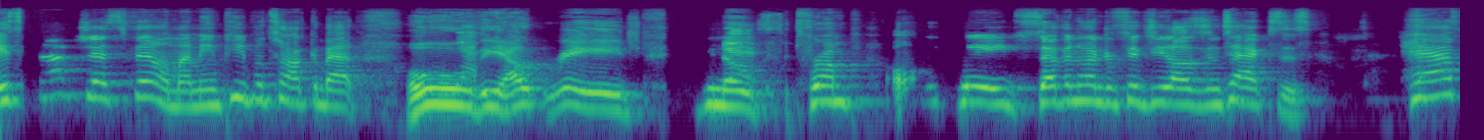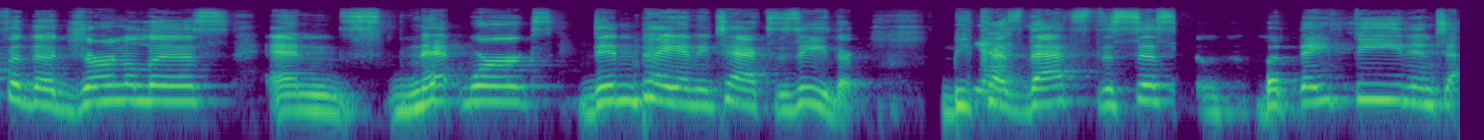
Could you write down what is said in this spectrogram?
it's not just film. I mean, people talk about, oh, yes. the outrage. You know, yes. Trump only paid $750 in taxes. Half of the journalists and networks didn't pay any taxes either because yes. that's the system. But they feed into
